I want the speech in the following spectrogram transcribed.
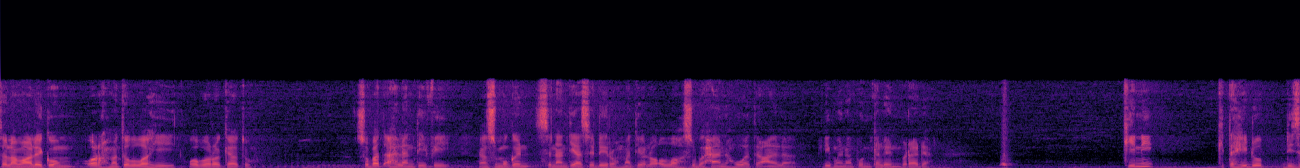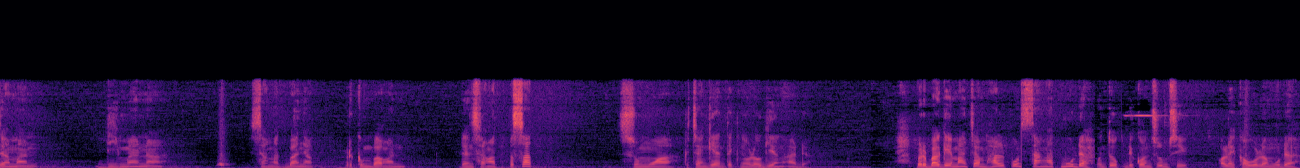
Assalamualaikum warahmatullahi wabarakatuh. Sobat Ahlan TV yang semoga senantiasa dirahmati oleh Allah Subhanahu wa Ta'ala di mana pun kalian berada. Kini kita hidup di zaman di mana sangat banyak perkembangan dan sangat pesat semua kecanggihan teknologi yang ada. Berbagai macam hal pun sangat mudah untuk dikonsumsi oleh kaula muda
